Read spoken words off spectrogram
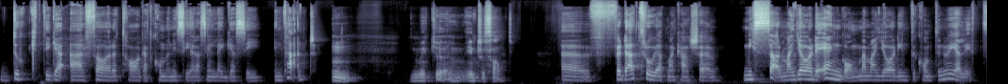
duktiga är företag att kommunicera sin legacy internt? Mm. Mycket intressant. Eh, för där tror jag att man kanske missar. Man gör det en gång, men man gör det inte kontinuerligt.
